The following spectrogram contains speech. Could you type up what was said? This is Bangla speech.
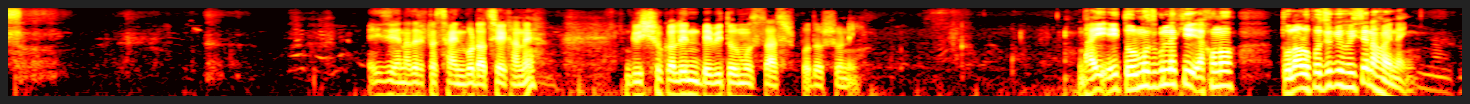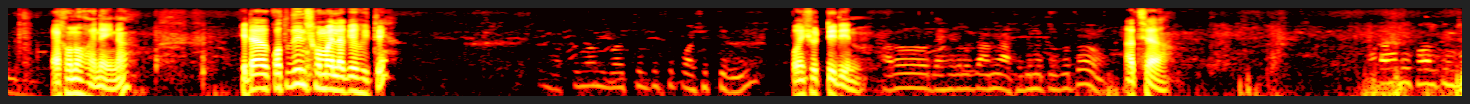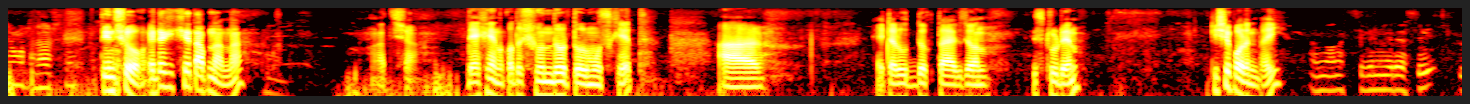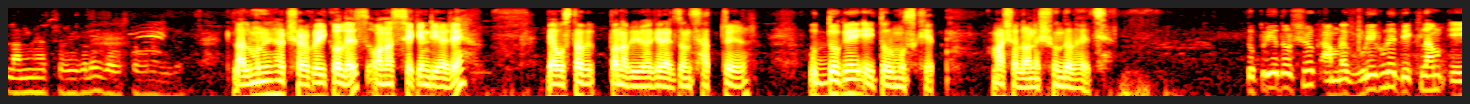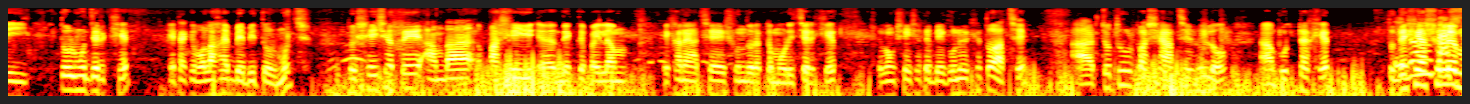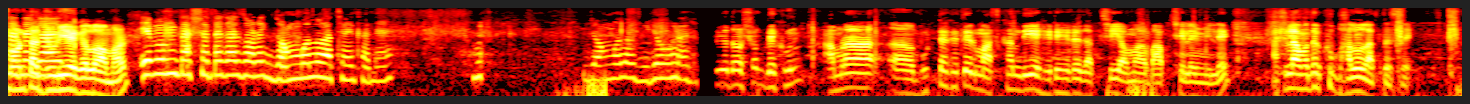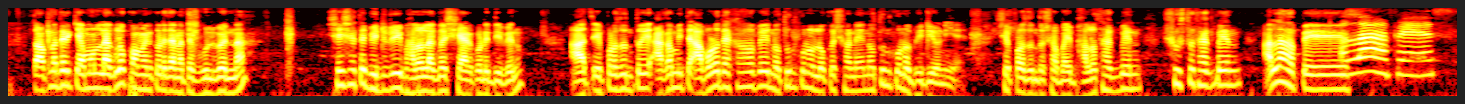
এই যে এনাদের একটা সাইনবোর্ড আছে এখানে। গ্রীষ্মকালীন বেবি তরমুজ চাষ প্রদর্শনী। ভাই এই তরমুজগুলো কি এখনও তোলার উপযোগী হয়েছে না হয় নাই? এখনও হয় নাই। না? এটা কতদিন সময় লাগে হইতে? বর্তমান বয়স চলতেছে পঁয়ষট্টি দিন। পঁয়ষট্টি দিন। আরও দেখা গেল যে আমি আশি দিনে তুলবো তো। আচ্ছা। মোটামুটি ফল তিনশো? এটা কি ক্ষেত আপনার না? আচ্ছা। দেখেন কত সুন্দর তরমুজ ক্ষেত। আর এটার উদ্যোক্তা একজন স্টুডেন্ট। কিসে পড়েন ভাই? আমি অনেক সেকেন্ড ইয়ারে আছি লালমিহাট সরকারি কলেজ ব্যবস্থাপনা বিভাগ। লালমনিরহাট সরকারি কলেজ অনার্স সেকেন্ড ইয়ারে ব্যবস্থাপনা বিভাগের একজন ছাত্রের উদ্যোগে এই তরমুজ ক্ষেত। মার্শাল্লাহ অনেক সুন্দর হয়েছে। তো প্রিয় দর্শক আমরা ঘুরে ঘুরে দেখলাম এই তরমুজের ক্ষেত। এটাকে বলা হয় বেবি তরমুজ। তো সেই সাথে আমরা পাশেই দেখতে পাইলাম এখানে আছে সুন্দর একটা মরিচের ক্ষেত এবং সেই সাথে বেগুনের ক্ষেতও আছে। আর চতুর্পাশে আছে হইল ভুট্টা ক্ষেত। তো দেখে আসলে মনটা জুড়িয়ে গেল আমার। এবং তার সাথে গাছ অনেক জঙ্গলও আছে এখানে। জঙ্গলও ভিডিও প্রিয় দর্শক দেখুন আমরা ভুট্টা ক্ষেতের মাঝখান দিয়ে হেঁটে হেঁটে যাচ্ছি আমার বাপ ছেলে মিলে। আসলে আমাদের খুব ভালো লাগতেছে। তো আপনাদের কেমন লাগল কমেন্ট করে জানাতে ভুলবেন না। সেই সাথে ভিডিওটি ভালো লাগলে শেয়ার করে দিবেন। আজ এ পর্যন্তই। আগামীতে আবারও দেখা হবে নতুন কোনো লোকেশনে নতুন কোনো ভিডিও নিয়ে। সে পর্যন্ত সবাই ভালো থাকবেন, সুস্থ থাকবেন। আল্লাহ হাফেজ। আল্লাহ হাফেজ।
